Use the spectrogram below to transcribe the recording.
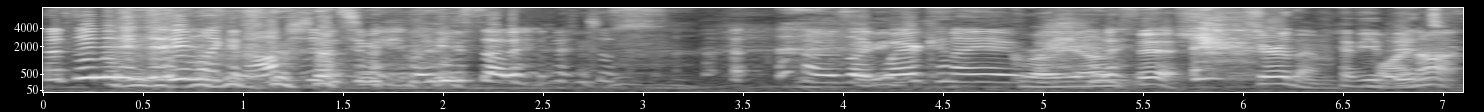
that didn't even seem like an option to me when you said it. It just, I was like, you- where can I Grow your own fish. Cure them. Have you Why been not?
